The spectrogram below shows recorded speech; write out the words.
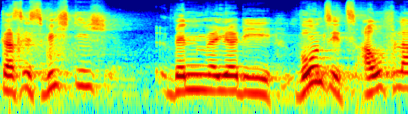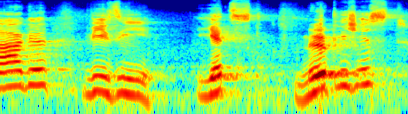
Das ist wichtig, wenn wir die Wohnsitzauflage, wie sie jetzt möglich ist,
